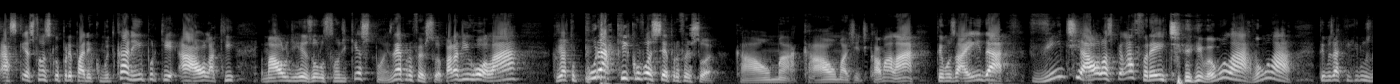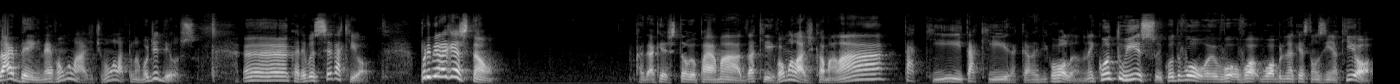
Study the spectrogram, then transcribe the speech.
as questões que eu preparei com muito carinho, porque a aula aqui é uma aula de resolução de questões, né, professor? Para de enrolar, eu já estou por aqui com você, professor. Calma, calma, gente, calma lá. Temos ainda 20 aulas pela frente. vamos lá, vamos lá. Temos aqui que nos dar bem, né? Vamos lá, gente, vamos lá, pelo amor de Deus. Ah, cadê você? Daqui, ó. Primeira questão. Cadê a questão, meu pai amado? Tá aqui, vamos lá, de calma lá. Tá aqui, tá aqui, tá aqui, fica rolando. Né? Enquanto isso, enquanto eu vou, eu vou, vou, vou abrindo a questãozinha aqui, ó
